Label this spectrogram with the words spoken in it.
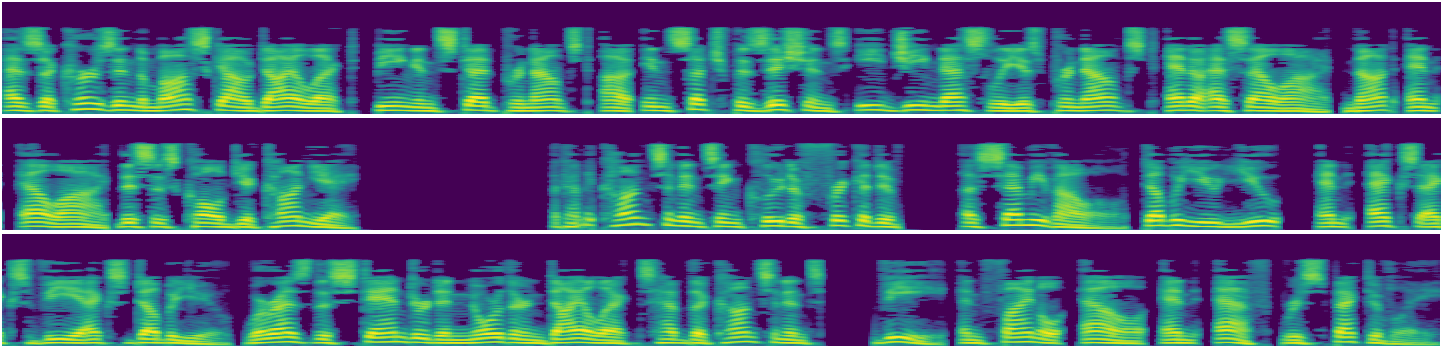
as occurs in the Moscow dialect, being instead pronounced a in such positions e.g. Nestle is pronounced sli, not n, li this is called yakanye. Consonants include a fricative a semivowel, wu, and xxvxw, whereas the standard and northern dialects have the consonants v, and final, l, and f, respectively.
